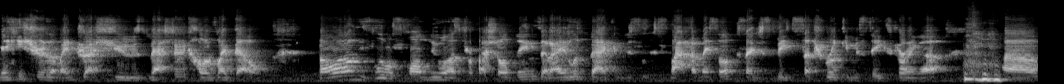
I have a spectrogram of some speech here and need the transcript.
making sure that my dress shoes match the color of my belt. All of these little small nuanced professional things that I look back and just, just laugh at myself because I just made such rookie mistakes growing up. um,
